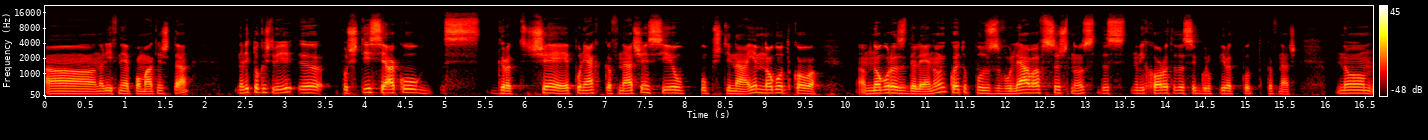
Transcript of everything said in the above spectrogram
а, нали, в нея по-малки неща. Нали, тук ще види, е, почти всяко градче по някакъв начин си е община. И е много такова много разделено и което позволява всъщност да, нали, хората да се групират по такъв начин. Но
